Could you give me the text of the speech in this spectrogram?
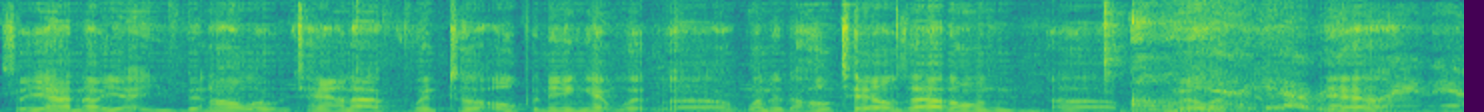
So yeah, I know. Yeah, you've been all over town. I went to an opening at what uh, one of the hotels out on uh, Oh Miller. yeah, yeah, Red yeah. Lion Inn.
